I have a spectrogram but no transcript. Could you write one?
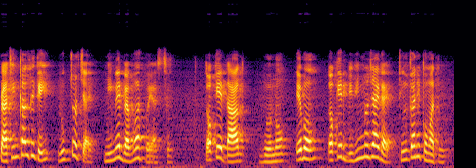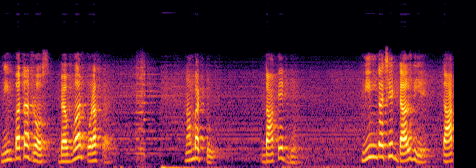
প্রাচীনকাল থেকেই রূপচর্চায় নিমের ব্যবহার হয়ে আসছে। ত্বকে দাগ, ব্রণ এবং ত্বকের বিভিন্ন জায়গায় চুলকানি কমাতে নিম পাতার রস ব্যবহার করা হয়। নাম্বার টু দাঁতের রোগ নিম গাছের ডাল দিয়ে দাঁত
